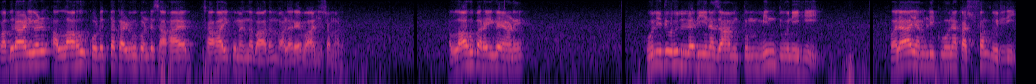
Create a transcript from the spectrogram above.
കബറാളികൾ അള്ളാഹു കൊടുത്ത കഴിവ് കൊണ്ട് സഹായ സഹായിക്കുമെന്ന വാദം വളരെ ബാലിശമാണ് അള്ളാഹു പറയുകയാണ് കുലിദുഹുല്ലദീന സാംതും മിൻ ദുനിഹി ഫലാ കഷ്ഫം ദുരി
